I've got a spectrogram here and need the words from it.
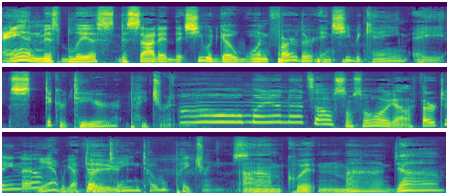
And Miss Bliss decided that she would go one further and she became a sticker tier patron. Oh man, that's awesome. So what, we got like 13 now? Yeah, we got Dude. 13 total patrons. I'm quitting my job.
